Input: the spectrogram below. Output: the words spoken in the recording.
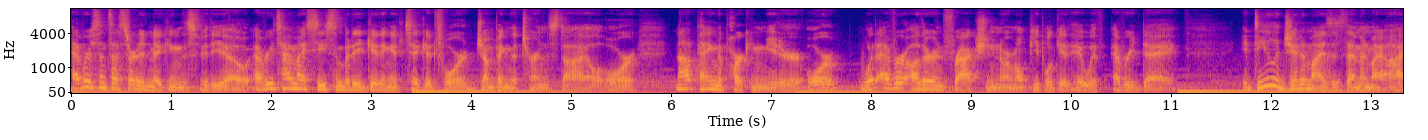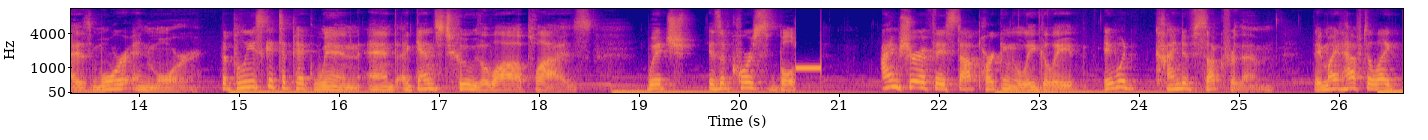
Ever since I started making this video, every time I see somebody getting a ticket for jumping the turnstile or not paying the parking meter or whatever other infraction normal people get hit with every day, it delegitimizes them in my eyes more and more. The police get to pick when and against who the law applies, which is of course bullshit. I'm sure if they stopped parking illegally, it would kind of suck for them. They might have to like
